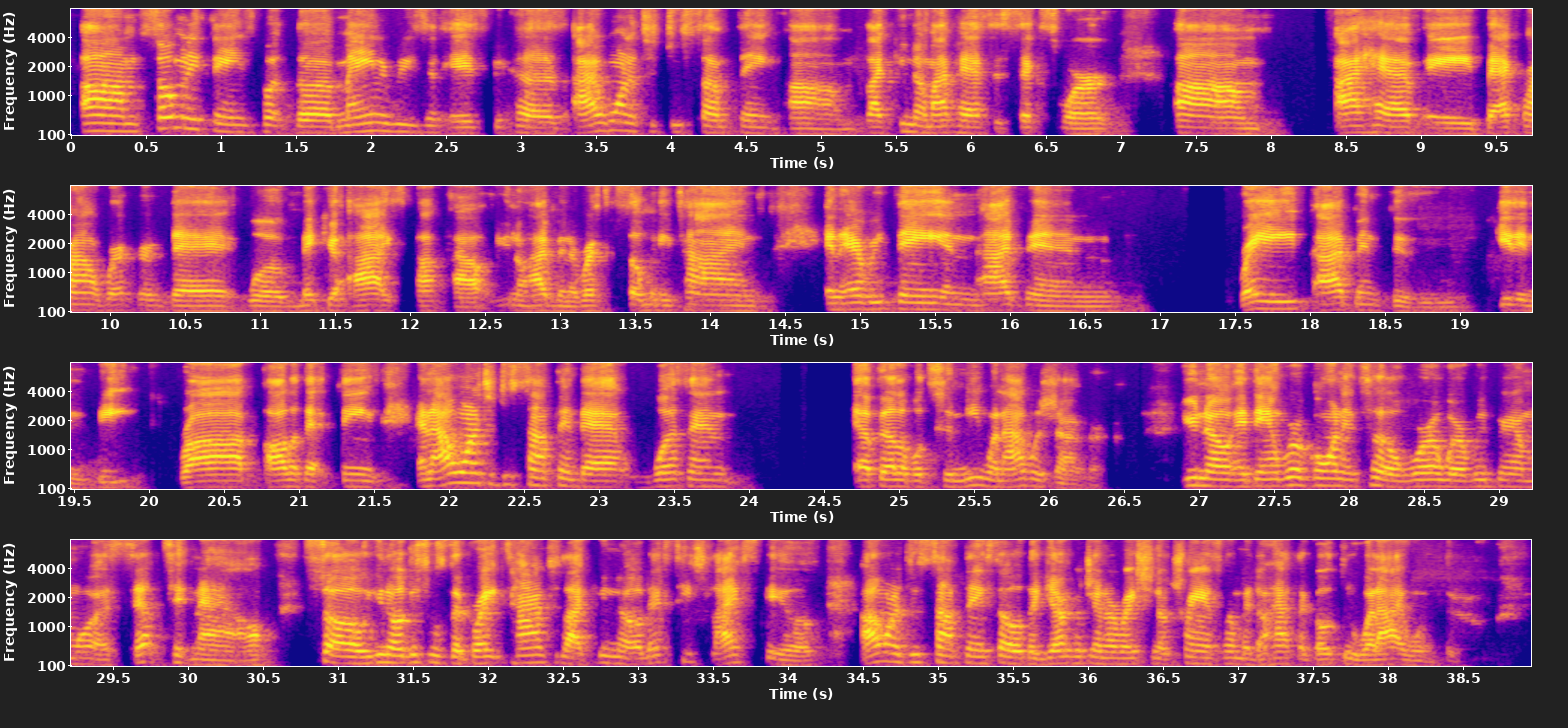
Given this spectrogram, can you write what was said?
Um, so many things, but the main reason is because I wanted to do something um, like you know, my past is sex work. Um, I have a background record that will make your eyes pop out. You know, I've been arrested so many times and everything, and I've been raped, I've been through getting beat, robbed, all of that things. And I wanted to do something that wasn't available to me when I was younger you know, and then we're going into a world where we're being more accepted now. So, you know, this was the great time to like, you know, let's teach life skills. I want to do something so the younger generation of trans women don't have to go through what I went through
